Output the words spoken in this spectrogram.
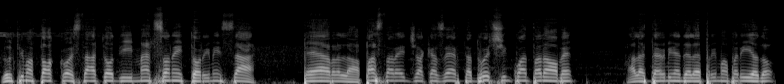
L'ultimo tocco è stato di Mazzonetto rimessa per la Pastareggia Caserta 2.59 al termine del primo periodo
